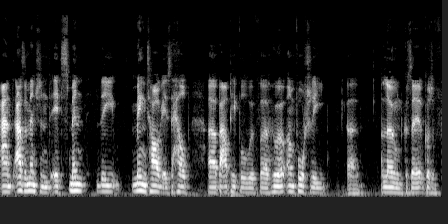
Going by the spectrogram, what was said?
And as I mentioned, it's meant the main target is to help uh, about people with uh, who are unfortunately uh, alone because they because of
